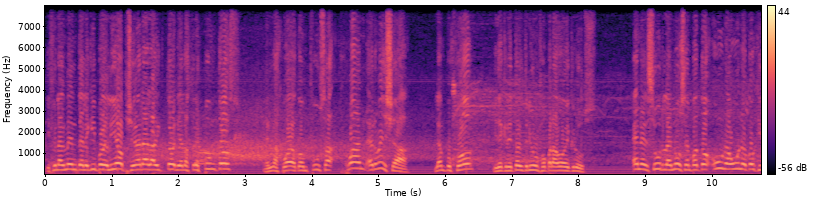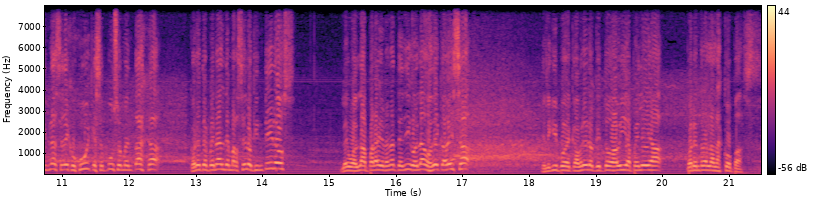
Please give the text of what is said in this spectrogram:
Y finalmente el equipo de Liop llegará a la victoria los tres puntos. En una jugada confusa, Juan Herbella la empujó y decretó el triunfo para Godoy Cruz. En el sur, Lanús empató 1 a 1 con Gimnasia de Jujuy, que se puso en ventaja con este penal de Marcelo Quinteros. La igualdad para el Granate Diego Lagos de cabeza. El equipo de Cabrero que todavía pelea por entrar a las copas.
